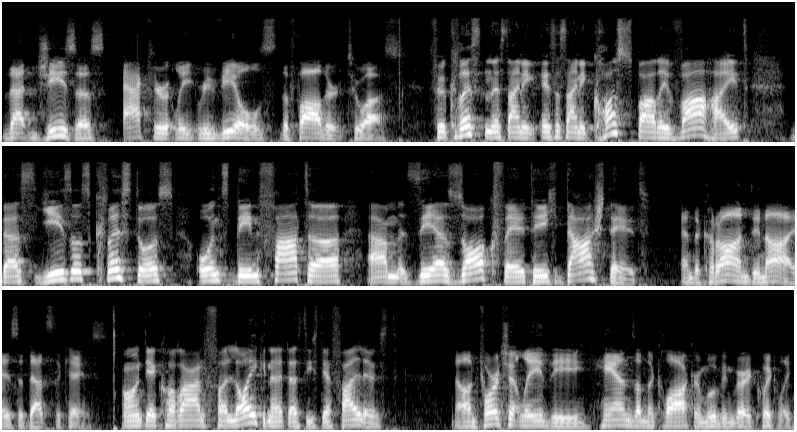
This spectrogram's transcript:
that Jesus accurately reveals the Father to us. Für Christen ist, eine, ist es eine kostbare Wahrheit, dass Jesus Christus uns den Vater ähm, sehr sorgfältig darstellt. And the Quran denies that that's the case. Und der Koran verleugnet, dass dies der Fall ist. Now, unfortunately, the hands on the clock are moving very quickly,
